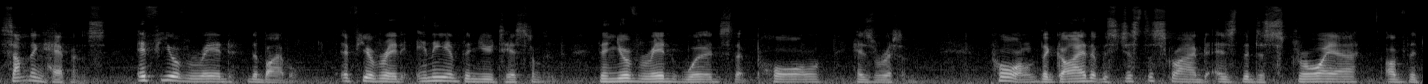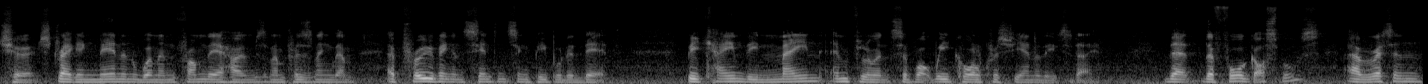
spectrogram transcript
something happens. If you've read the Bible, if you've read any of the New Testament, then you've read words that Paul has written. Paul, the guy that was just described as the destroyer of the church, dragging men and women from their homes and imprisoning them, approving and sentencing people to death, became the main influence of what we call Christianity today. That the four Gospels are written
